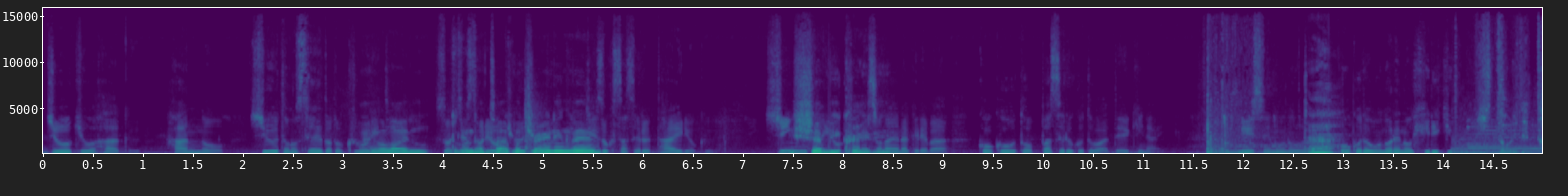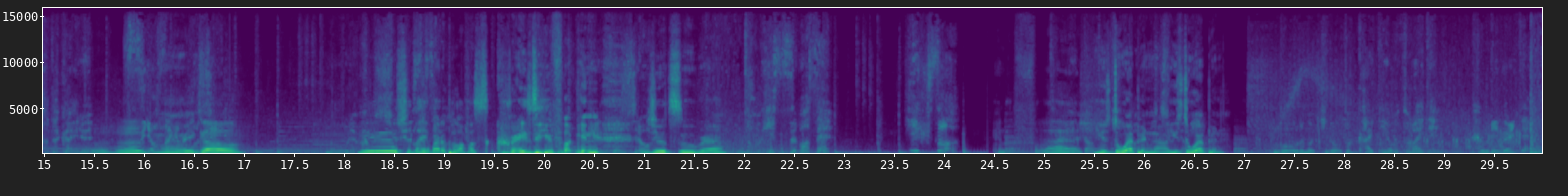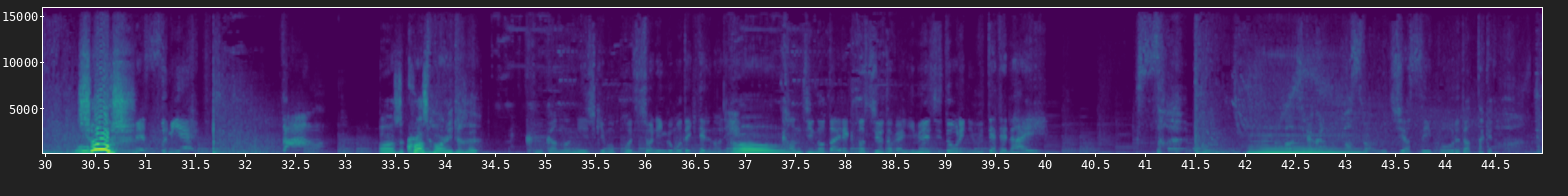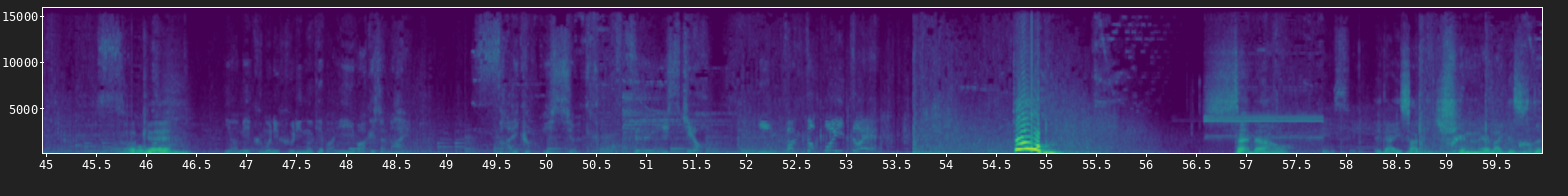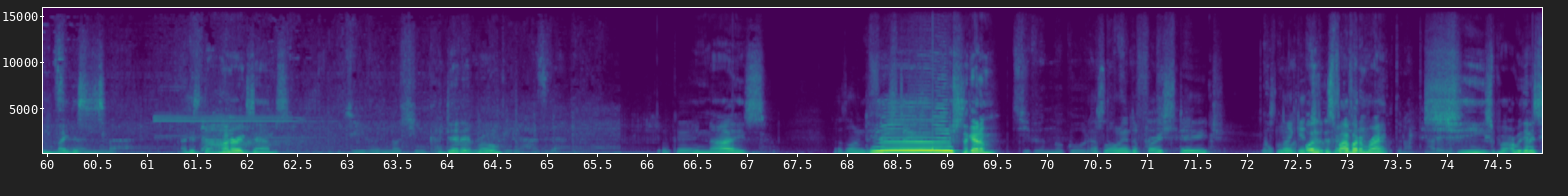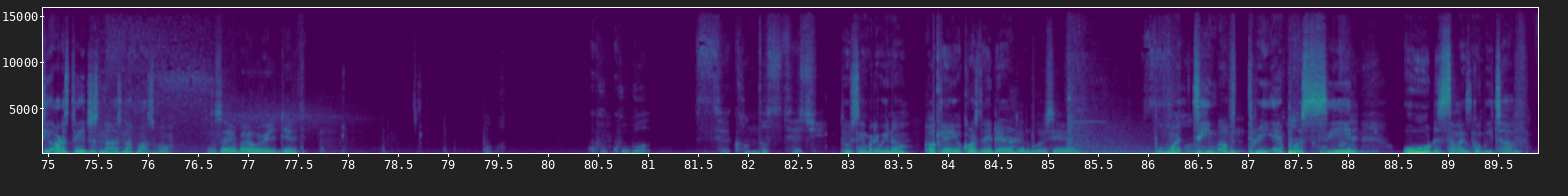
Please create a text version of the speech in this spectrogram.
状況把握、反応、シュートの精度とクオ I リ ain't テ gonna ィ lie, そして doing そ that れを type 90 of 分 training, 間 man. 持続させる体力。真 You 理 should とい be う兼ね crazy. 備えなければ、ここを突破することはできない。偽物 Damn. はここで己の非力を一人で戦える Mm-hmm. 強さが Here 欲 we しい go. 能力 Yeah, を shit like he about to pull off a s- crazy fucking しろ jutsu, bro. In a flash. Use the weapon now. Use the weapon. ボールの軌道と回転を捉えて振り抜いて Shoosh! Oh, it's a crossbar he just hit. 空間の認識もポジショニングもできてるのに Oh. 肝心のダイレクトシュートがイメージ通りに打ててないくそバジラからのパ Mm. スは打ちやすいボールだったけど Okay. 闇雲に振り抜けばいいわけじゃない最後の一瞬全意識をインパクトポイントへ sent that hole. They got Isagi training there like this is the like this is like this is the hunter exams. You did it, bro. Okay. You nice. That's only the first stage. Though. Look at him. That's only the first stage. Let's not get oh, it's five of them, right? Jeez, bro. Are we gonna see all the stages? No, it's not possible. That's everybody who already did it. ここがセカンドステージ Do somebody we know? Okay, of course they there. Them boys here. One a team of three and proceed. Ooh, this sounds like it's gonna be tough.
